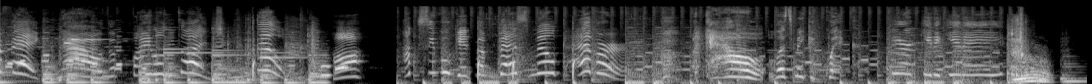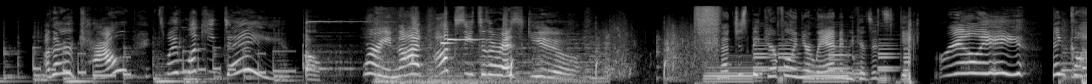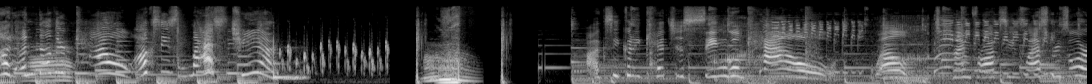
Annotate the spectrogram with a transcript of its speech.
Perfect! Now, the final touch! Milk! Huh? Oxy will get the best milk ever! A cow! Let's make it quick. Here, kitty kitty! Another cow? It's my lucky day! Oh, worry not! Oxy to the rescue! Now just be careful when you're landing because it's Really? Thank God, another cow! Oxy's last chance! Oxy couldn't catch a single cow! Well, time for Oxy's last resort.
